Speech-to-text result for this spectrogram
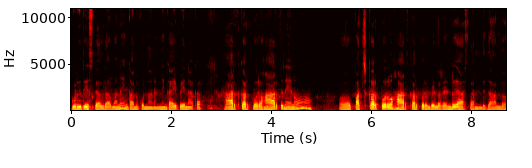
గుడికి తీసుకెళ్దామని ఇంక అనుకున్నానండి. ఇంక అయిపోయినాక హారతి కర్పూరం హారతి నేను ఆ, పచ్చ కర్పూరం హారతి కర్పూరం బిళ్ళ రెండు వేస్తానండి దానిలో.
